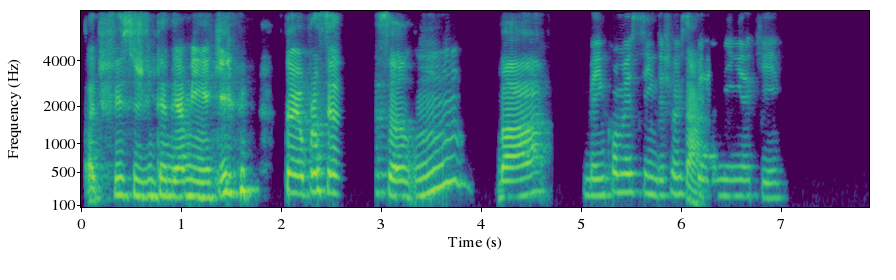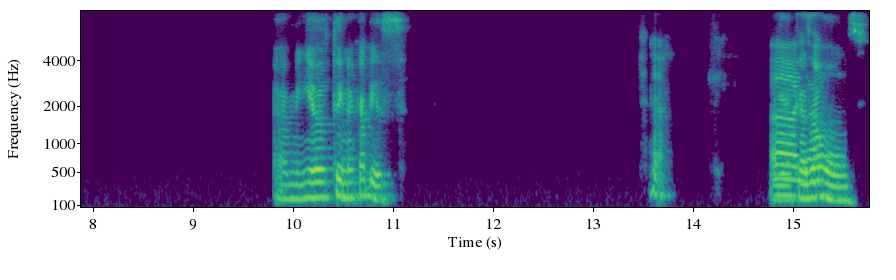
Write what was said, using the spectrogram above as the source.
Tá difícil de entender a minha aqui. Tô eu processando. Hum, bah. Bem comecinho, deixa eu Tá. a minha aqui. A minha eu tenho na cabeça. Minha é Ai, casa ai. 11.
